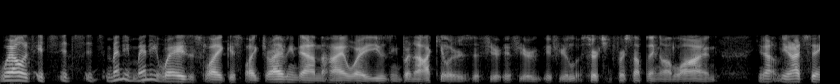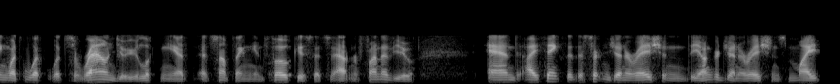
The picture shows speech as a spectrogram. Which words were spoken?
Well, it's it's it's many many ways. It's like it's like driving down the highway using binoculars. If you're if you're if you're searching for something online, you know you're not seeing what what what's around you you're looking at at something in focus that's out in front of you and i think that a certain generation the younger generations might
